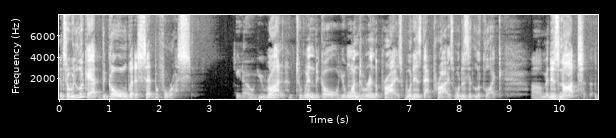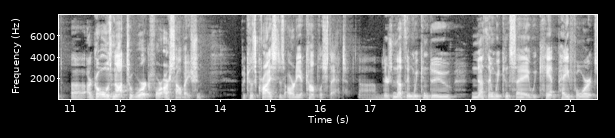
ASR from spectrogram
And so we look at the goal that is set before us. You know, you run to win the goal. You run to win the prize. What is that prize? What does it look like? Um, it is not, uh, our goal is not to work for our salvation because Christ has already accomplished that. Um, there's nothing we can do, nothing we can say. We can't pay for it,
